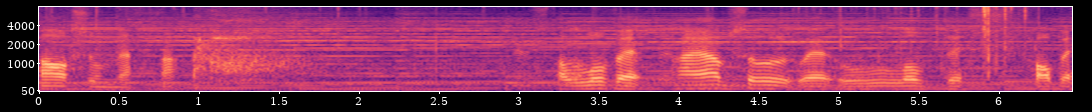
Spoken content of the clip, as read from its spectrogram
awesome that, I love it I absolutely love this hobby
